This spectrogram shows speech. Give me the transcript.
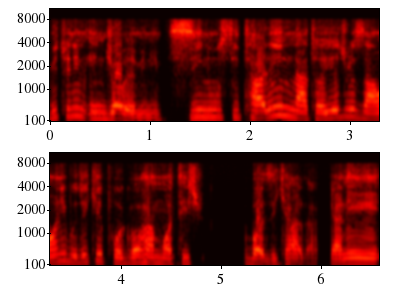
می‌تونیم اینجا ببینیم. سینوسی ترین نتایج رو زمانی بوده که پوگبا و ماتیش بازی کردن. یعنی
